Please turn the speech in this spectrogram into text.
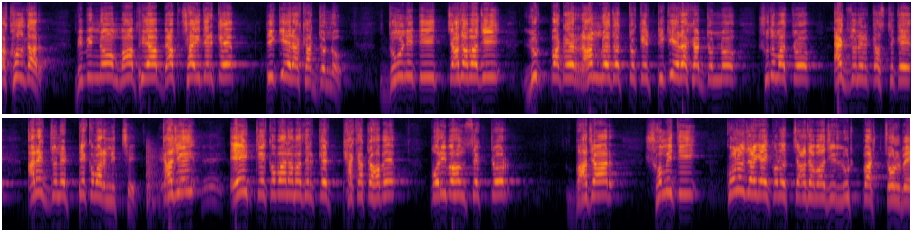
দখলদার বিভিন্ন মাফিয়া ব্যবসায়ীদেরকে টিকিয়ে রাখার জন্য, দুর্নীতি, চাঁদাবাজি লুটপাটের রামরাজত্বকে টিকিয়ে রাখার জন্য শুধুমাত্র একজনের কাছ থেকে আরেকজনের টেকওভার নিচ্ছে। কাজেই এই টেকওভার আমাদেরকে ঠেকাতে হবে। পরিবহন সেক্টর বাজার সমিতি কোনো জায়গায় কোনো চাঁদাবাজি লুটপাট চলবে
